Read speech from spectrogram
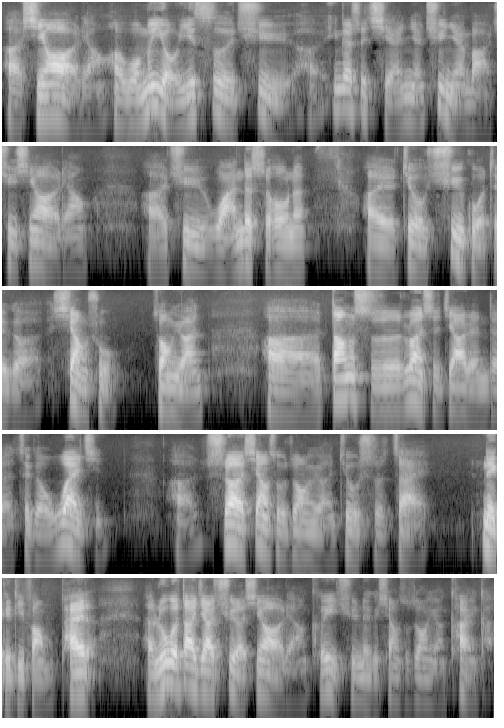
啊新奥尔良啊。我们有一次去啊，应该是前年去年吧，去新奥尔良啊去玩的时候呢，呃就去过这个橡树庄园啊。当时《乱世佳人》的这个外景。啊，十二橡树庄园就是在那个地方拍的。啊，如果大家去了新奥尔良，可以去那个橡树庄园看一看。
